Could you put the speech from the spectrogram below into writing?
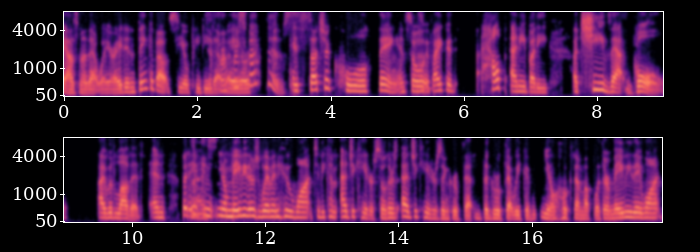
asthma that way or i didn't think about copd that different way or perspectives. it's such a cool thing and so Mhm. if i could help anybody achieve that goal i would love it and but it, you know maybe there's women who want to become educators so there's educators in group that the group that we could you know hook them up with or maybe they want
